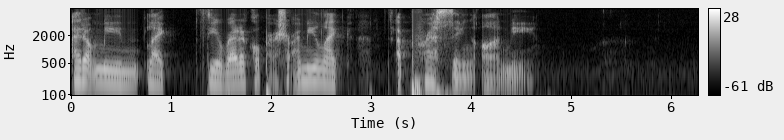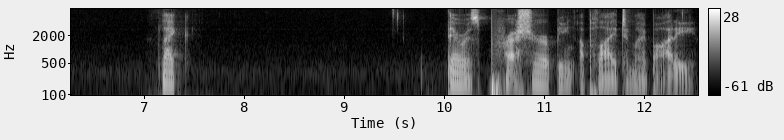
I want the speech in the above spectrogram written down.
I don't mean like theoretical pressure. I mean, like a pressing on me. Like there was pressure being applied to my body.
